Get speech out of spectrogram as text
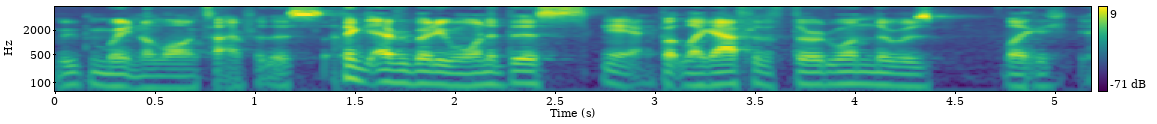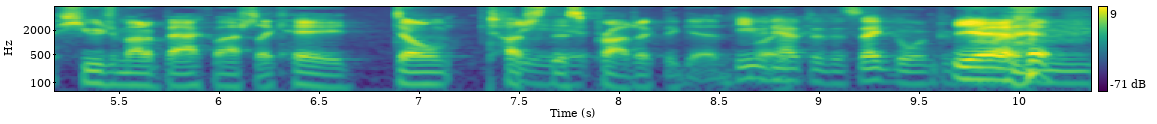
We've been waiting a long time for this. I think everybody wanted this. Yeah. But like after the third one, there was like a huge amount of backlash. Like, hey, don't touch this project again. Even Like- after the second one, people Yeah, were like, mm.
